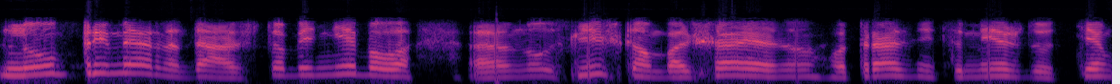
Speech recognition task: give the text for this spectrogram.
ну, примерно, да, чтобы не было э, ну, слишком большая ну, вот разница между тем,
